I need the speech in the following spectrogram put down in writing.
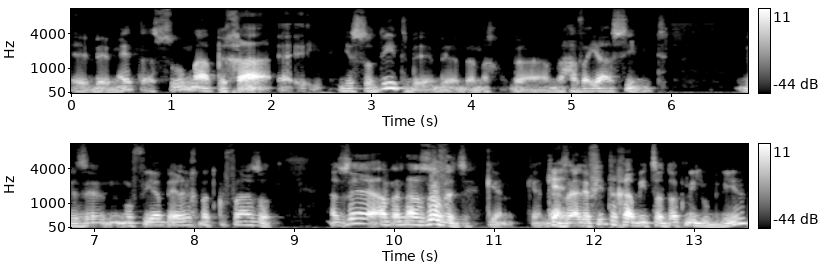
באמת עשו מהפכה יסודית בהוויה הסינית, וזה מופיע בערך בתקופה הזאת. אז זה, אבל נעזוב את זה, כן, כן. כן. אז לפי תחרבי צדוק מלובלין,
